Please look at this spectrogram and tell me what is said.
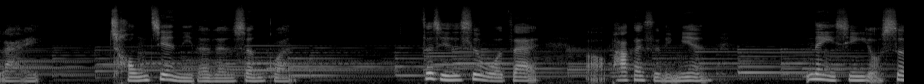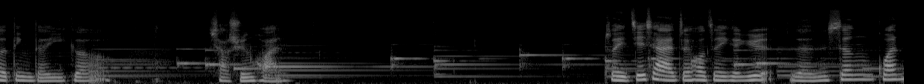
来重建你的人生观。这其实是我在呃 p o d c a s 里面内心有设定的一个小循环。所以接下来最后这一个月，人生观，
